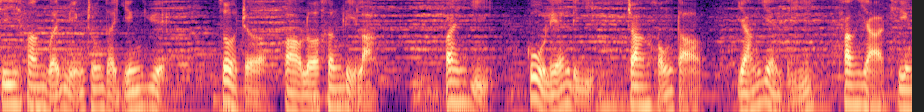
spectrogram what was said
西方文明中的音乐，作者保罗·亨利·朗，翻译顾连理、张宏岛、杨艳迪、汤雅汀。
